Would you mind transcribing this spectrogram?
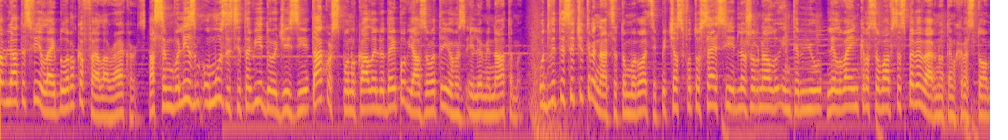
представляти свій лейбл Rockefeller Records. А символізм у музиці та відео Jay-Z також спонукали людей пов'язувати його з ілюмінатами. У 2013 році під час фотосесії для журналу інтерв'ю Ліл Вейн красувався з перевернутим хрестом.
